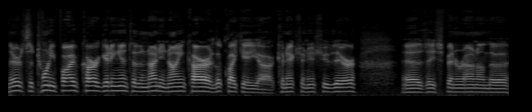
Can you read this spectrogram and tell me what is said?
there's the 25 car getting into the 99 car. It looked like a uh, connection issue there as they spin around on the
